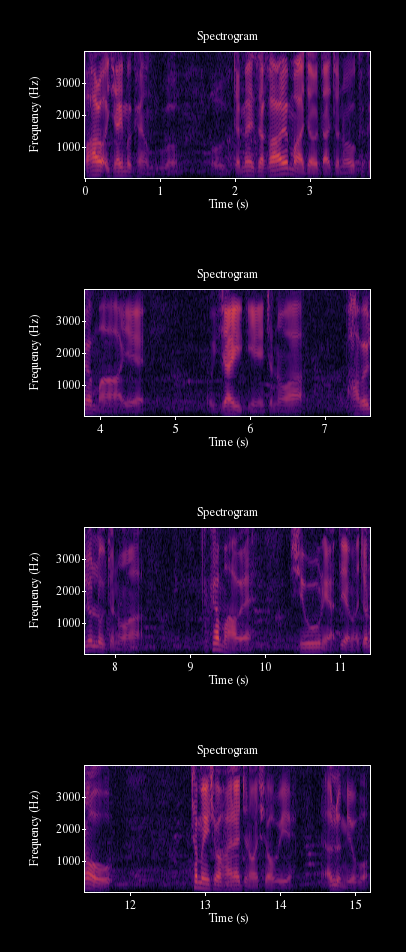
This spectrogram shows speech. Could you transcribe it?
ဘာတော့အရိုက်မခံဘူးတော့ဟိုဒါပေမဲ့ဇကားထဲမှာကျတော့ဒါကျွန်တော်တို့ခက်ခက်မာရဲ့ဟိုရိုက်ရင်ကျွန်တော်ကဘာပဲလုပ်လို့ကျွန်တော်ကခက်ခက်မာပဲယူနေတာတည်ရမှာကျွန်တော်ကိုထမိန်လျှော်ခိုင်းလဲကျွန်တော်လျှော်ပေးတယ်အဲ့လိုမျိုးပေါ့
